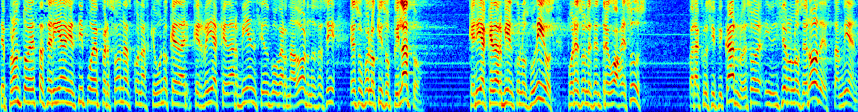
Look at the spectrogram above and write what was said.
De pronto estas serían el tipo de personas con las que uno querría quedar bien si es gobernador, ¿no es así? Eso fue lo que hizo Pilato. Quería quedar bien con los judíos, por eso les entregó a Jesús, para crucificarlo. Eso hicieron los Herodes también.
